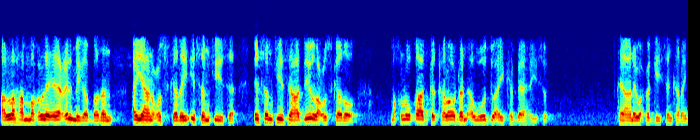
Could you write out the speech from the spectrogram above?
allaha maqle ee cilmiga badan ayaan cuskaday isamkiisa. Isamkiisa haddii la cuskado makhluuqaadka kale oo dhan awooddu ay ka baahayso ee aanay waxba geysan karayn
